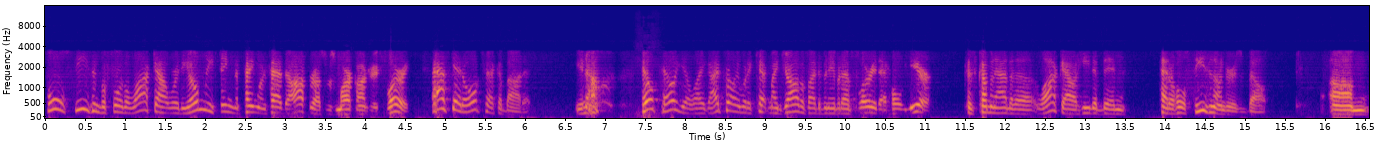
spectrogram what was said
full season before the lockout where the only thing the Penguins had to offer us was Marc Andre Fleury. Ask Ed Olczyk about it. You know, he'll tell you like I probably would have kept my job if I'd have been able to have Fleury that whole year because coming out of the lockout, he'd have been had a whole season under his belt. Um,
